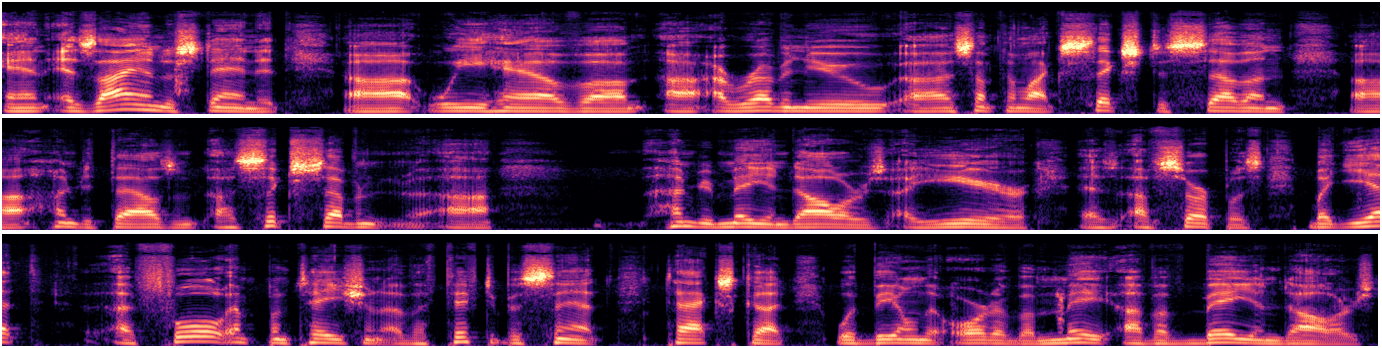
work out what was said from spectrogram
and as I understand it, uh, we have um, a revenue uh, something like six to seven uh, hundred thousand, six seven. Hundred million dollars a year as of surplus, but yet a full implementation of a 50% tax cut would be on the order of a ma- of a billion dollars.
